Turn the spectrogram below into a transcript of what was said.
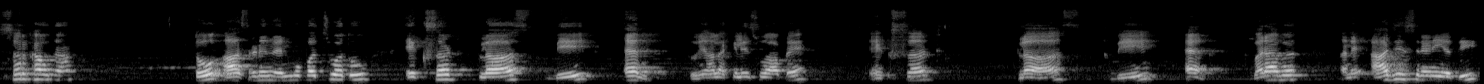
સરખાવતા. તો આ શ્રેણીનું એનમું પદ શું હતું? એકસઠ પ્લસ બે એન. તો અહીંયા લખી લઈશું આપણે. એકસઠ પ્લસ બે એન. બરાબર? અને આ જે શ્રેણી હતી,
